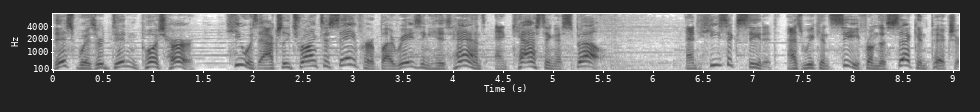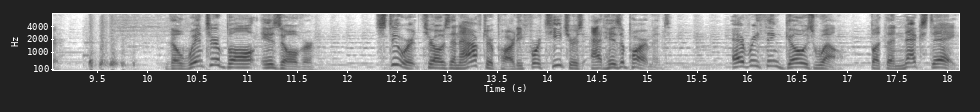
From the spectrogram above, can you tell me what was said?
This wizard didn't push her. He was actually trying to save her by raising his hands and casting a spell. And he succeeded, as we can see from the second picture. The winter ball is over. Stuart throws an after party for teachers at his apartment. Everything goes well, but the next day,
